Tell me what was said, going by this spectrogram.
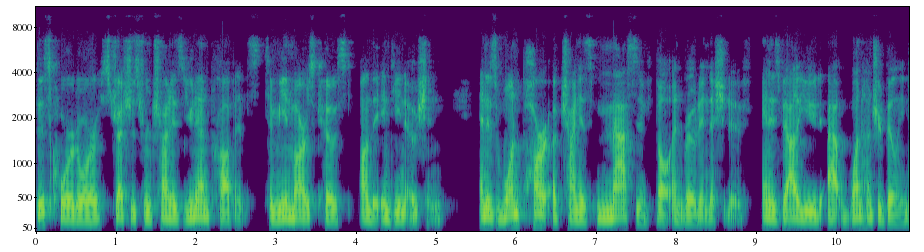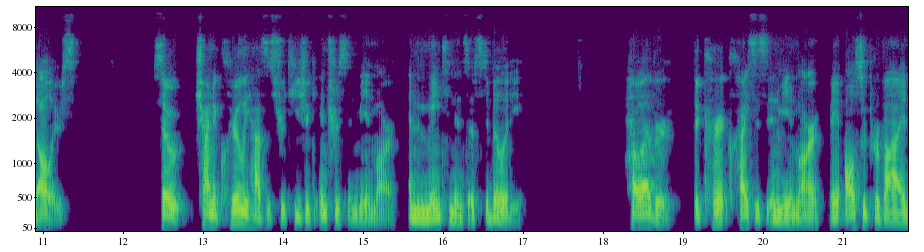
This corridor stretches from China's Yunnan province to Myanmar's coast on the Indian Ocean and is one part of China's massive Belt and Road Initiative and is valued at $100 billion. So, China clearly has a strategic interest in Myanmar and the maintenance of stability. However, the current crisis in Myanmar may also provide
